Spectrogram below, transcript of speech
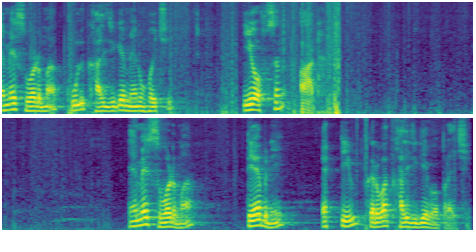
એમએસ વર્ડમાં કુલ ખાલી જગ્યા મેનુ હોય છે. એ ઓપ્શન આઠ. એમએસ વર્ડમાં ટેબને એક્ટિવ કરવા ખાલી જગ્યા વપરાય છે.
